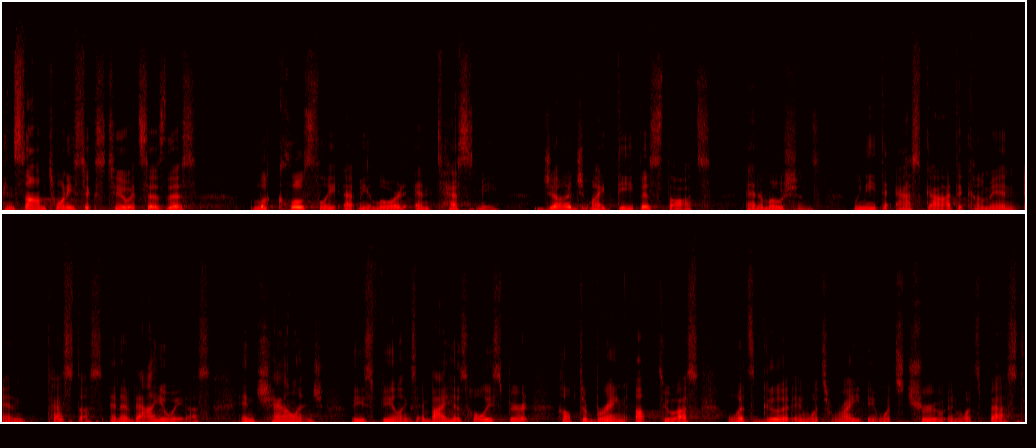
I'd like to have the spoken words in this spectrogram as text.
In Psalm 26 2, it says this Look closely at me, Lord, and test me. Judge my deepest thoughts and emotions. We need to ask God to come in and test us and evaluate us and challenge these feelings. And by His Holy Spirit, help to bring up to us what's good and what's right and what's true and what's best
